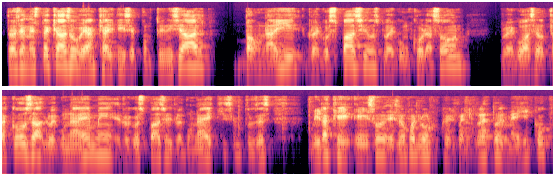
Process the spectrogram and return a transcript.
Entonces en este caso vean que ahí dice punto inicial, va una I, luego espacios, luego un corazón, luego hace otra cosa, luego una M, luego espacio y luego una X. Entonces, mira que eso, eso fue, lo, fue el reto de México,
